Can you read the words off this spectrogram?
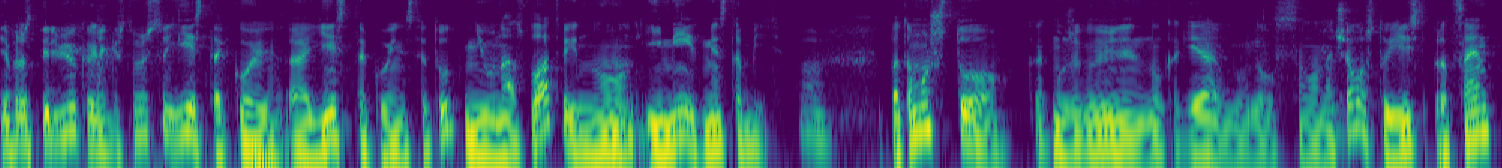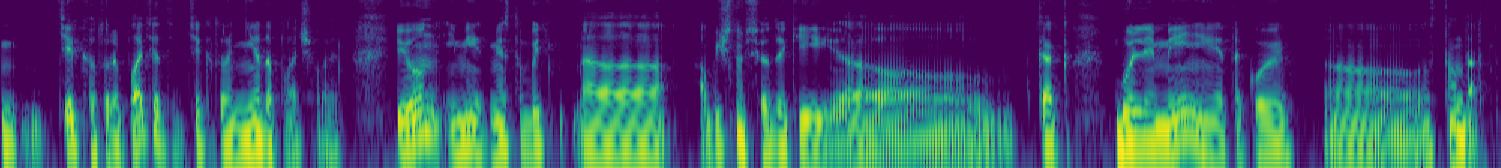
Я просто перебью коллеги, что есть такой, э, есть такой институт, не у нас в Латвии, но имеет место быть. Потому что, как мы уже говорили, ну, как я говорил с самого начала, что есть процент тех, которые платят, и тех, которые не доплачивают. И он имеет место быть э, обычно все-таки э, как более-менее такой э, стандарт.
